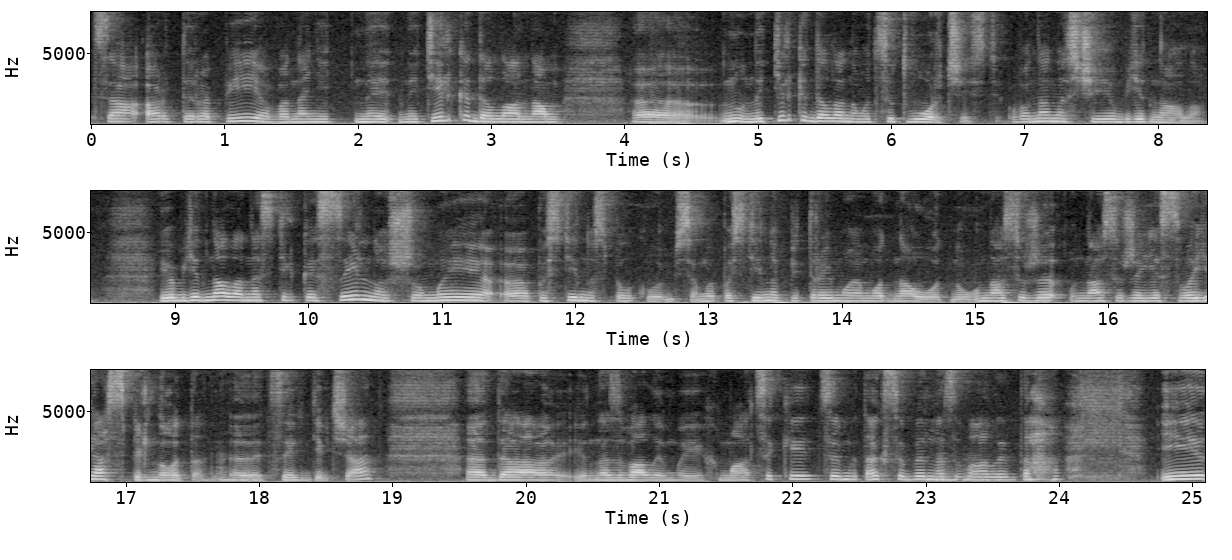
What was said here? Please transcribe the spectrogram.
ця арт-терапія вона не, не, не тільки дала нам, ну не тільки дала нам цю творчість, вона нас ще й об'єднала. І об'єднала настільки сильно, що ми е, постійно спілкуємося, ми постійно підтримуємо одна одну. У нас уже, у нас уже є своя спільнота е, цих дівчат. Е, Да, назвали ми їх мацики, це ми так себе назвали. Да. І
